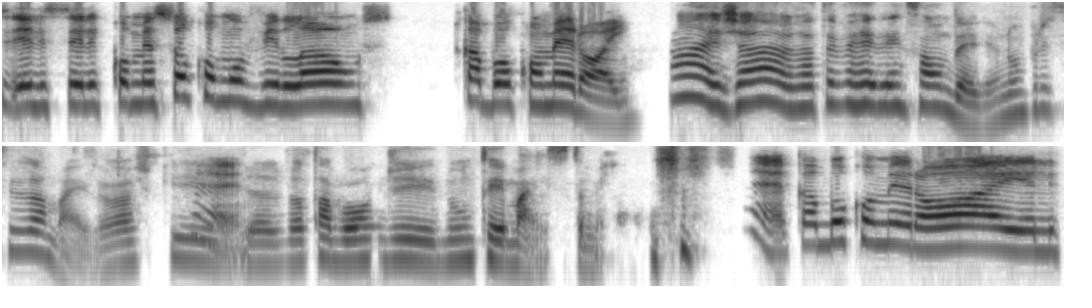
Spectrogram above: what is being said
ele, ele começou como vilão, acabou como herói. Ah, já, já teve a redenção dele, não precisa mais. Eu acho que é. já, já tá bom de não ter mais também. É, acabou como herói, ele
